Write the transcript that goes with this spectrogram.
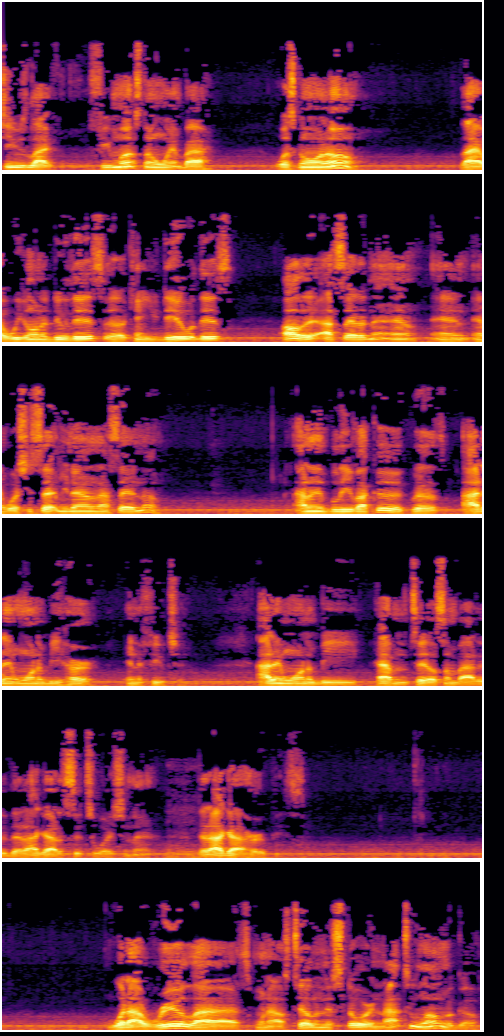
she was like, a few months done went by. What's going on? Like, are we going to do this? Uh, can you deal with this? All of that. I said it down, and, and well, she sat me down, and I said no. I didn't believe I could because I didn't want to be her in the future. I didn't want to be having to tell somebody that I got a situation there, that I got herpes. What I realized when I was telling this story not too long ago,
